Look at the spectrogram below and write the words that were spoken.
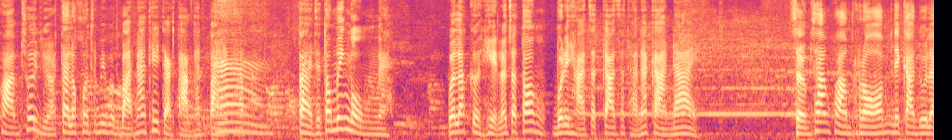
ความช่วยเหลือแต่ละคนจะมีบทบาทหน้าที่แตกต่างกันไปครับ อ่า แต่จะต้องไม่งงไงเวลาเกิดเหตุแล้วจะต้องบริหารจัดการสถานการณ์ได้ เสริมสร้างความพร้อมในการดูแล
